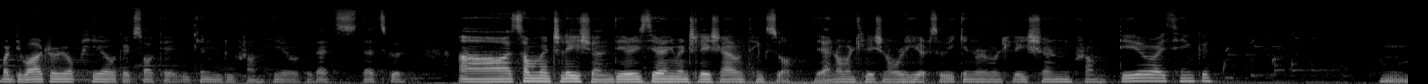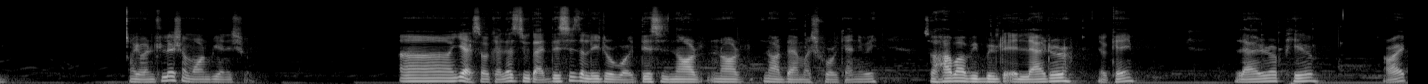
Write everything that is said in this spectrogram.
but the water up here okay it's okay. We can do from here okay that's that's good. Uh some ventilation. There is there any ventilation? I don't think so. Yeah no ventilation over here. So we can run ventilation from there i think. Hmm. okay ventilation won't be an issue. Uh yes okay let's do that. This is a little work. This is not not not that much work anyway. So how about we build a ladder okay? Ladder up here. All right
